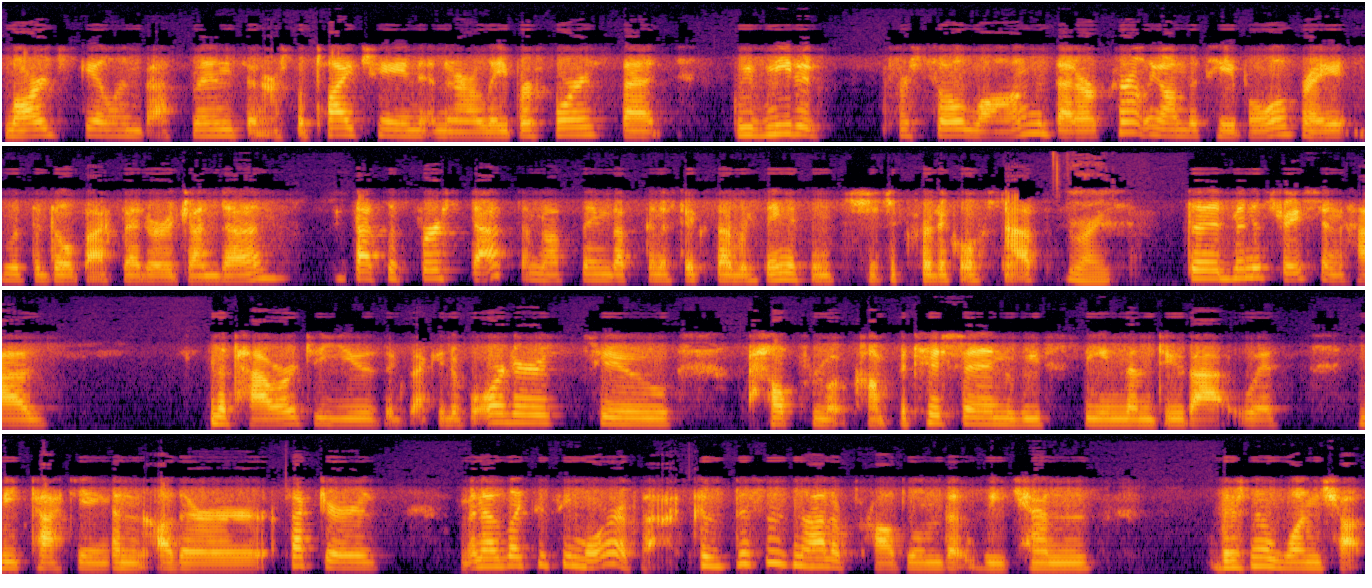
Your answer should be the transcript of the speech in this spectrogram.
large scale investments in our supply chain and in our labor force that we've needed for so long that are currently on the table, right, with the Build Back Better agenda. That's a first step. I'm not saying that's going to fix everything. It's just a critical step. Right. The administration has the power to use executive orders to help promote competition. We've seen them do that with meatpacking and other sectors. And I'd like to see more of that because this is not a problem that we can, there's no one shot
